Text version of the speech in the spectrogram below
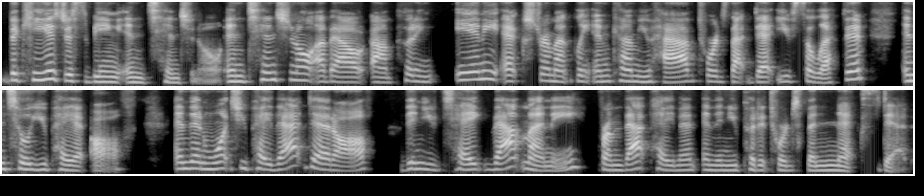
the key is just being intentional, intentional about um, putting any extra monthly income you have towards that debt you've selected until you pay it off. And then once you pay that debt off, then you take that money from that payment and then you put it towards the next debt.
